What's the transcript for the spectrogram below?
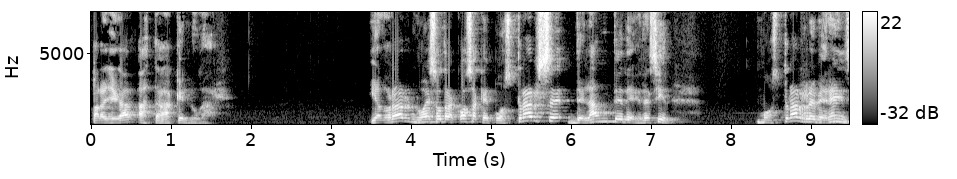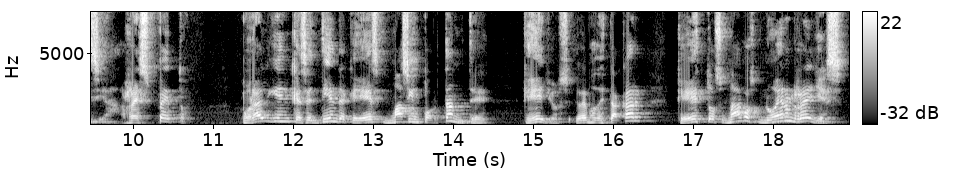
para llegar hasta aquel lugar. Y adorar no es otra cosa que postrarse delante de, es decir, mostrar reverencia, respeto por alguien que se entiende que es más importante que ellos. Debemos destacar que estos magos no eran reyes,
